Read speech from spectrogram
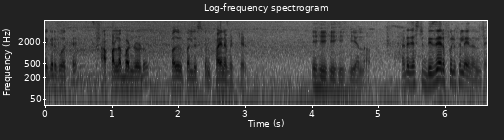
దగ్గరికి పోతే ఆ పళ్ళ బండోడు పది రూపాయలు తీసుకొని పైన పెట్టాడు. హిహిహిహి అన్నావు. అంటే జస్ట్ డిజైర్ ఫుల్ఫిల్ అయింది అంతే.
